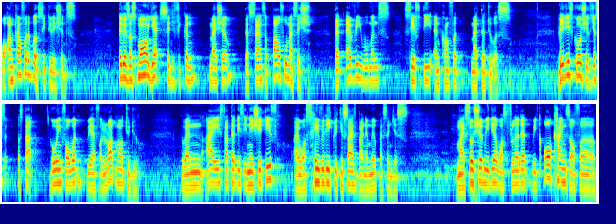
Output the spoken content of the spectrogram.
or uncomfortable situations. It is a small yet significant measure that sends a powerful message that every woman's safety and comfort matter to us. Ladies Coach is just a start. Going forward, we have a lot more to do. When I started this initiative, I was heavily criticized by the male passengers. My social media was flooded with all kinds of uh,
